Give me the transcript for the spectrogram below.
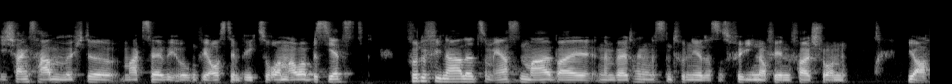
die Chance haben möchte, Mark Selby irgendwie aus dem Weg zu räumen. Aber bis jetzt Viertelfinale zum ersten Mal bei einem Weltranglistenturnier, das ist für ihn auf jeden Fall schon ja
